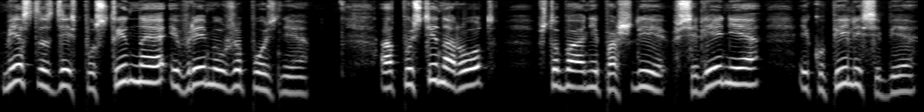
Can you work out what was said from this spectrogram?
«Место здесь пустынное, и время уже позднее. Отпусти народ, чтобы они пошли в селение и купили себе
